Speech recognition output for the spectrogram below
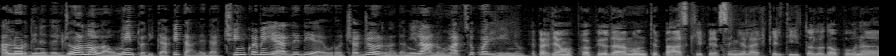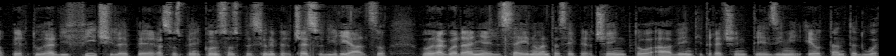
All'ordine del giorno l'aumento di capitale da 5 miliardi di euro. Ci aggiorna da Milano Marzio Quaglino. E partiamo proprio da Montepaschi per segnalare che il titolo, dopo un'apertura difficile per con sospensione per cesso di rialzo, ora guadagna il 6,96% a 23 centesimi e 82.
